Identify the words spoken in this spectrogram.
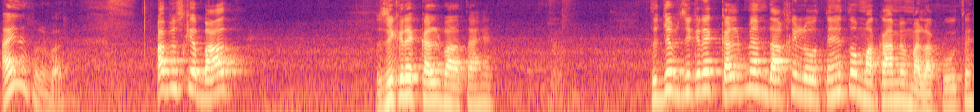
آئی نا سمجھ بات۔ اب اس کے بعد ذکر قلب آتا ہے۔ تو جب ذکر قلب میں ہم داخل ہوتے ہیں تو مقام ملکوت ہے۔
